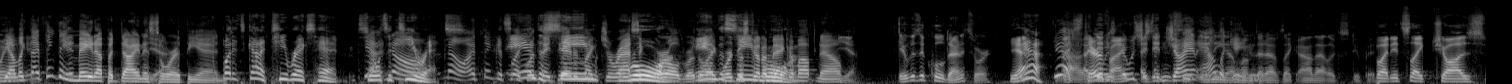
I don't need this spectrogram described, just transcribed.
Yeah, point. like I think they made up a dinosaur Yeah. at the end. but it's got a T Rex head, so Yeah, it's a no, T Rex. No, I think it's like And what the they did in same like Jurassic roar. World, where they're And like, the we're just same gonna make roar. them up now. yeah, it was a cool dinosaur. Yeah, Yeah. Yeah, it's I- terrifying. It was I just a didn't giant see any of alligator. them that I was like, "Oh, that looks stupid." but it's like Jaws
